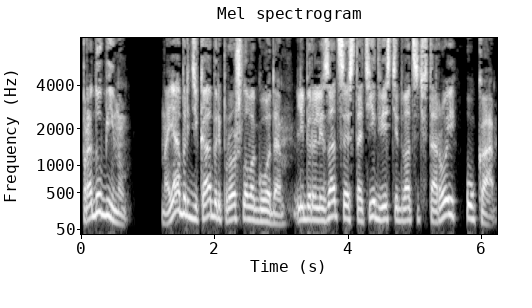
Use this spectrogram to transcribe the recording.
Про дубину. Ноябрь-декабрь прошлого года. Либерализация статьи 222 УК.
